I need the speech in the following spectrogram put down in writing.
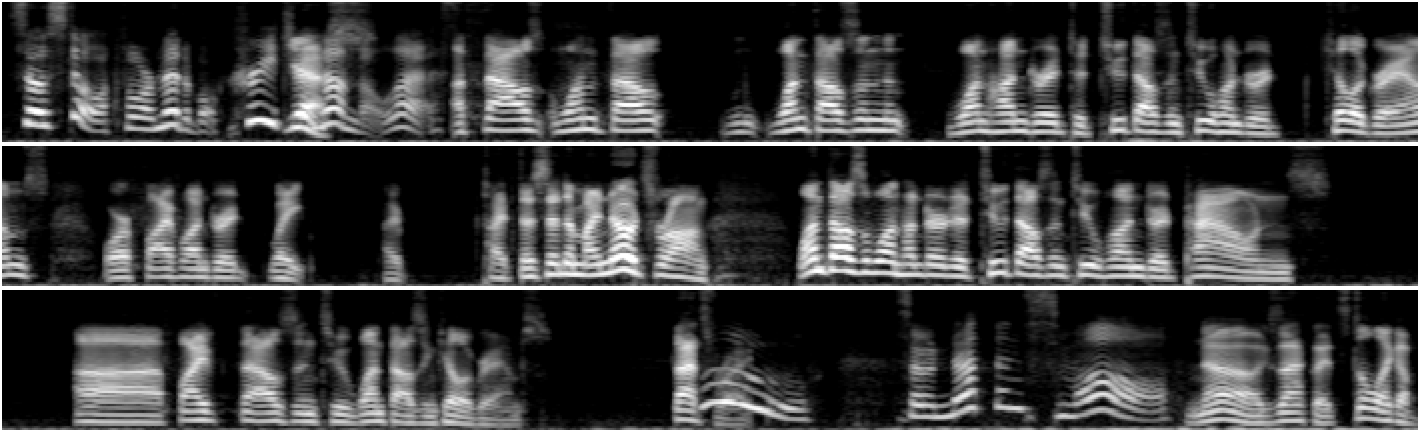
so, still a formidable creature, Yes. nonetheless. A thousand, one thousand, one thousand one hundred to two thousand two hundred kilograms, or five hundred. Wait, I typed this into my notes wrong. One thousand one hundred to two thousand two hundred pounds. Uh, five thousand to one thousand kilograms. That's right. So nothing small. No, exactly. It's still like a.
